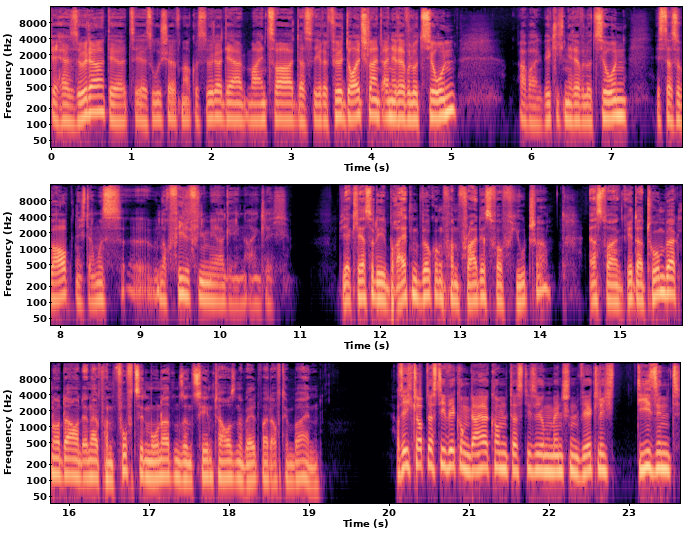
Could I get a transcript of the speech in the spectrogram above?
der Herr Söder, der CSU-Chef Markus Söder, der meint zwar, das wäre für Deutschland eine Revolution, aber wirklich eine Revolution ist das überhaupt nicht. Da muss äh, noch viel, viel mehr gehen eigentlich. Wie erklärst du die Breitenwirkung von Fridays for Future? Erst war Greta Thunberg nur da und innerhalb von 15 Monaten sind Zehntausende weltweit auf den Beinen. Also ich glaube, dass die Wirkung daher kommt, dass diese jungen Menschen wirklich die sind,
